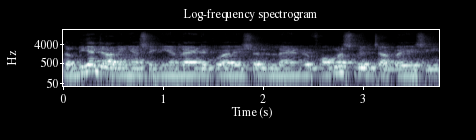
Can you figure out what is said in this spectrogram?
ਦੱਬੀਆਂ ਜਾ ਰਹੀਆਂ ਸੀਗੀਆਂ land acquisition land reformers bill ਚੱਲ ਰਹੇ ਸੀ,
